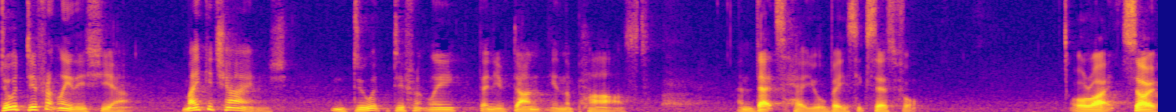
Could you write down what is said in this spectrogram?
do it differently this year. Make a change. Do it differently than you've done in the past. And that's how you'll be successful. All right, so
